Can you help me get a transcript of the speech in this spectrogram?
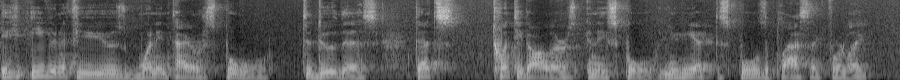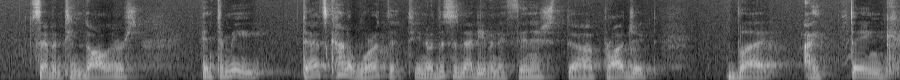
If, even if you use one entire spool to do this, that's $20 in a spool. You can get the spools of plastic for like $17. And to me, that's kind of worth it. You know, this is not even a finished uh, project, but I think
